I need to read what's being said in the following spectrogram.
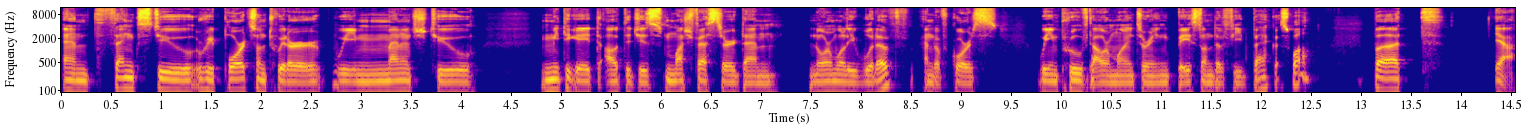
And thanks to reports on Twitter, we managed to mitigate outages much faster than normally would have. And of course, we improved our monitoring based on the feedback as well. But yeah,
